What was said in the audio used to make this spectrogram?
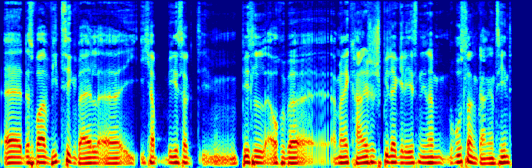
äh, das war witzig, weil äh, ich habe, wie gesagt, ein bisschen auch über amerikanische Spieler gelesen, die nach Russland gegangen sind.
